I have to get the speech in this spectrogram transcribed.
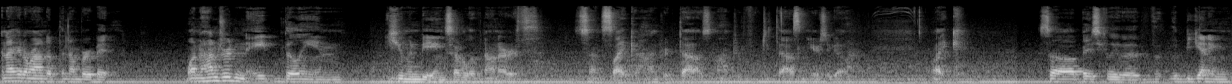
and i'm to round up the number a bit 108 billion human beings have lived on earth since like 100000 150000 years ago like so basically the, the, the beginning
